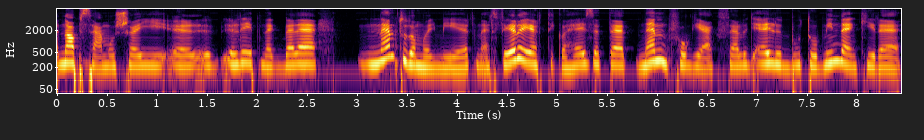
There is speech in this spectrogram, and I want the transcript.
napszámosai lépnek bele, nem tudom, hogy miért, mert félreértik a helyzetet, nem fogják fel, hogy előbb-utóbb mindenkire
